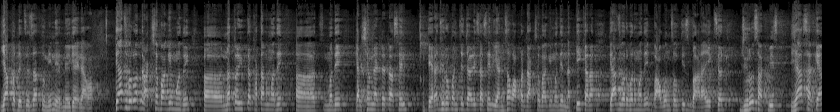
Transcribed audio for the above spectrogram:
या पद्धतीचा तुम्ही निर्णय घ्यायला हवा. त्याचबरोबर द्राक्षबागेमध्ये नत्रयुक्त खतांमध्ये मध्ये कॅल्शियम नायट्रेट असेल तेरा झिरो पंचेचाळीस असेल यांचा वापर द्राक्षबागेमध्ये नक्की करा. त्याचबरोबरमध्ये बावन्न चौतीस बारा एकसष्ट झिरो साठवीस ह्यासारख्या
